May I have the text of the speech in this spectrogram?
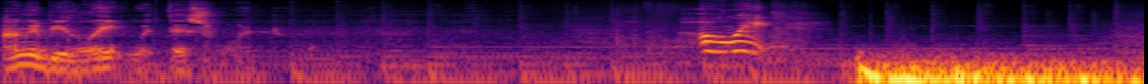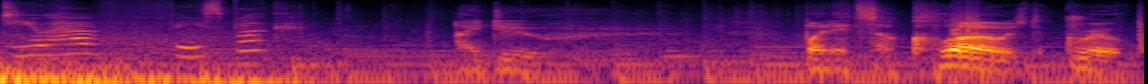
I'm gonna be late with this one. Oh, wait. Do you have Facebook? I do. But it's a closed group.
